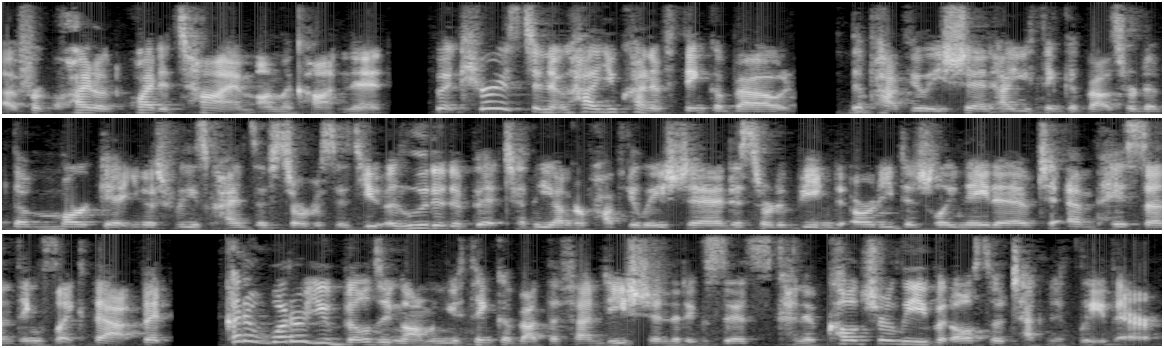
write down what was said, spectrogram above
uh, for quite a, quite a time on the continent. But curious to know how you kind of think about the population, how you think about sort of the market, you know, for these kinds of services. You alluded a bit to the younger population, to sort of being already digitally native, to M-Pesa and things like that. But kind of what are you building on when you think about the foundation that exists kind of culturally, but also technically there?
